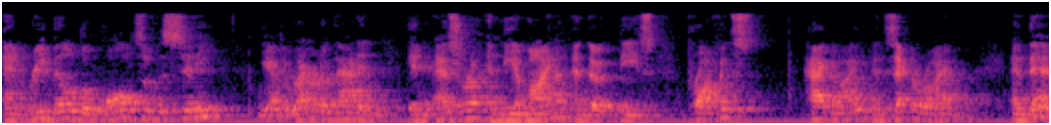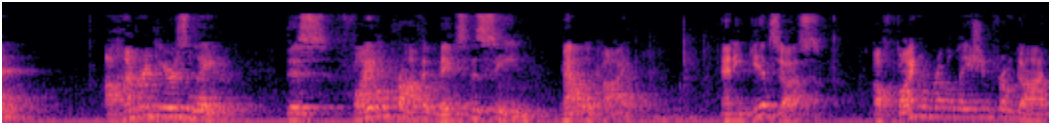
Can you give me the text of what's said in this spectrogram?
and rebuild the walls of the city. We have the record of that in, in Ezra and Nehemiah and the, these prophets, Haggai and Zechariah. And then, a hundred years later, this final prophet makes the scene, Malachi, and he gives us a final revelation from God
